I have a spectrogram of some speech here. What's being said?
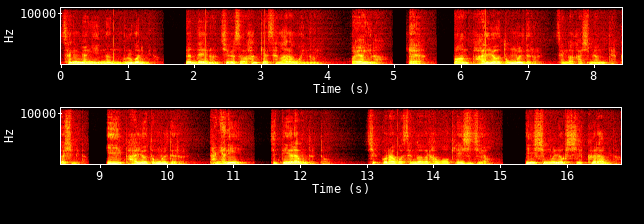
생명이 있는 물건입니다. 현대에는 집에서 함께 생활하고 있는 고양이나 개 또한 반려동물들을 생각하시면 될 것입니다. 이 반려동물들을 당연히 집디 여러분들도 식구라고 생각을 하고 계시지요. 이 식물 역시 그러합니다.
